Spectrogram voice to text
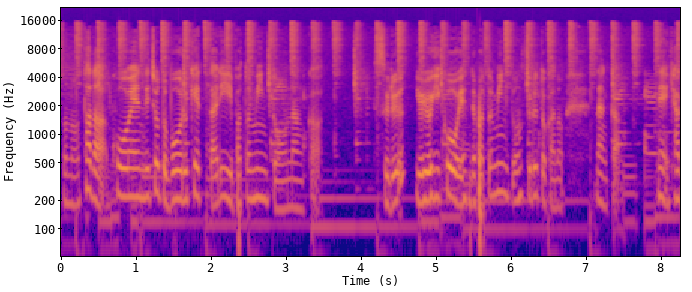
そのただ公園でちょっとボール蹴ったりバドミントンをなんかする？代々木公園でバドミントンするとかのなんかね100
